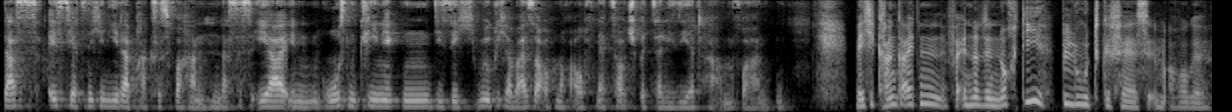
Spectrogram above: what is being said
Das ist jetzt nicht in jeder Praxis vorhanden. Das ist eher in großen Kliniken, die sich möglicherweise auch noch auf Netzhaut spezialisiert haben, vorhanden. Welche Krankheiten verändern denn noch die Blutgefäße im Auge?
